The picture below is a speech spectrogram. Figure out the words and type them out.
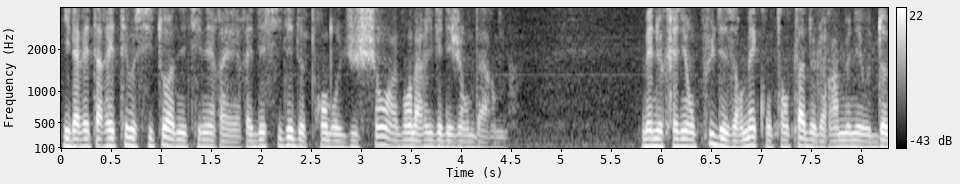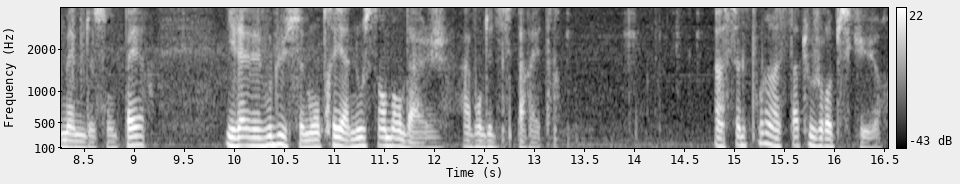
il avait arrêté aussitôt un itinéraire et décidé de prendre du champ avant l'arrivée des gendarmes. Mais ne craignant plus désormais qu'on tentât de le ramener au domaine de son père, il avait voulu se montrer à nous sans bandage avant de disparaître. Un seul point resta toujours obscur.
